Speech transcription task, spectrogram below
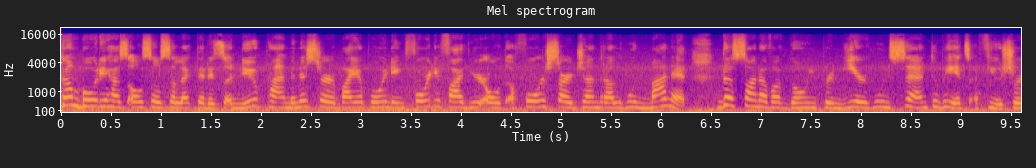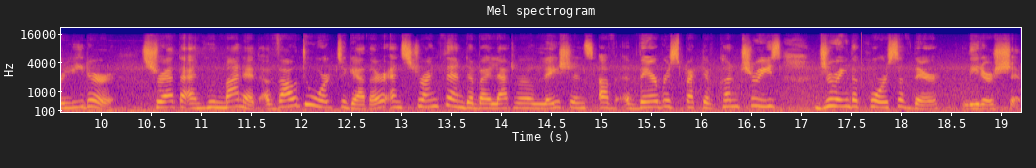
Cambodia has also selected its new prime minister by appointing 45-year-old four-star General Hun Manet, the son of outgoing Premier Hun Sen, to be its future leader. Srettha and Hun Manet vowed to work together and strengthen the bilateral relations of their respective countries during the course of their leadership.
